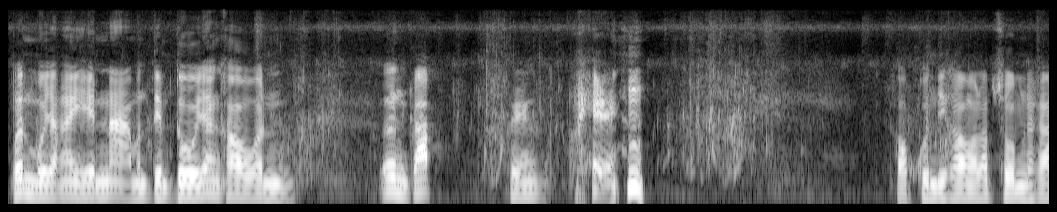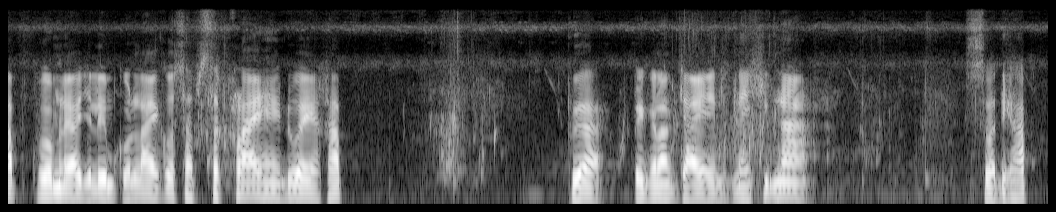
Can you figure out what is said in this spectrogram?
เพิ่นบ่อยากให้เห็นหน้า มันเต็มตัวย่างเขาอันเอิ้นครับแขวงแขวงขอบคุณที่เข้ามารับชมนะครับรวมแล้วอย่าลืมกดไลค์กด subscribe ให้ด้วยนะครับ เพื่อเป็นกำลังใจในคลิปหน้า สวัสดีครับ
